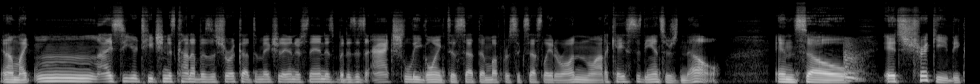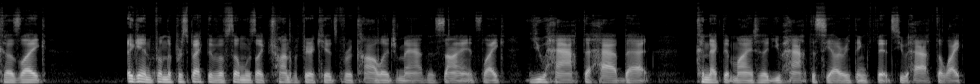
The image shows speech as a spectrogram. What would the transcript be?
and I'm like, mm, I see you're teaching this kind of as a shortcut to make sure they understand this, but is this actually going to set them up for success later on? In a lot of cases, the answer is no. And so it's tricky because like again, from the perspective of someone who's like trying to prepare kids for college math and science, like you have to have that connected mindset. You have to see how everything fits. You have to like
